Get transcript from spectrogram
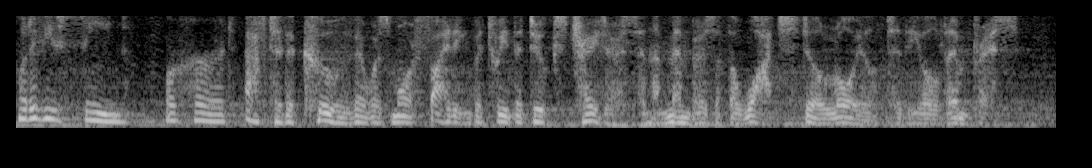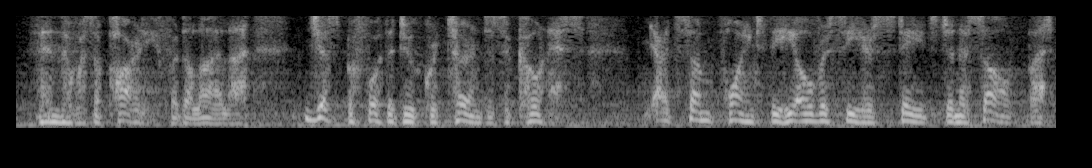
What have you seen or heard? After the coup, there was more fighting between the Duke's traitors and the members of the Watch still loyal to the old Empress. Then there was a party for Delilah, just before the Duke returned to Serkonos. At some point, the Overseers staged an assault, but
